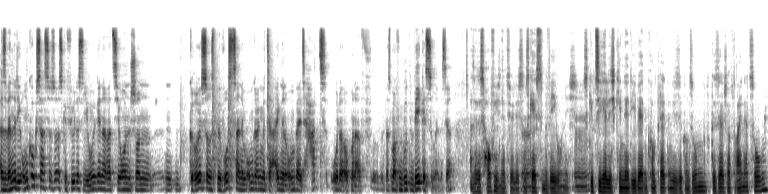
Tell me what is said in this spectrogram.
Also wenn du die umguckst, hast du so das Gefühl, dass die junge Generation schon ein größeres Bewusstsein im Umgang mit der eigenen Umwelt hat oder ob man auf, dass man auf einem guten Weg ist zumindest, ja? Also das hoffe ich natürlich, sonst ja. gäbe es die Bewegung nicht. Mhm. Es gibt sicherlich Kinder, die werden komplett in diese Konsumgesellschaft reinerzogen.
